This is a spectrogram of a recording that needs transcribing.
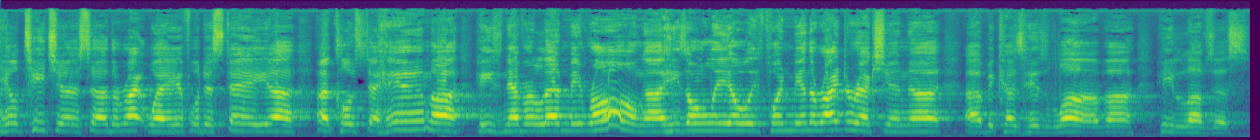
He'll teach us the right way if we'll just stay close to Him. he's never led me wrong. he's only always pointed me in the right direction because His love, He loves us.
